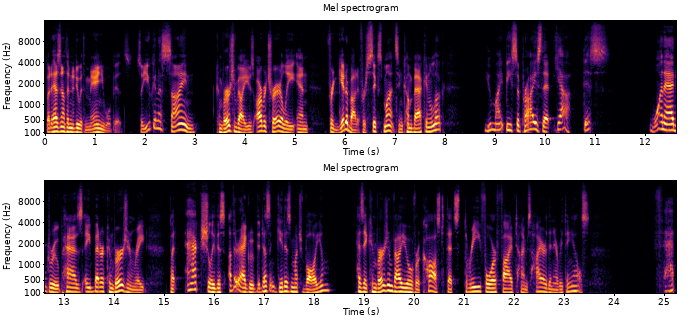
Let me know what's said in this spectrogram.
but it has nothing to do with manual bids. So you can assign conversion values arbitrarily and forget about it for six months and come back and look you might be surprised that, yeah, this one ad group has a better conversion rate, but actually, this other ad group that doesn't get as much volume has a conversion value over cost that's three, four, five times higher than everything else. That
